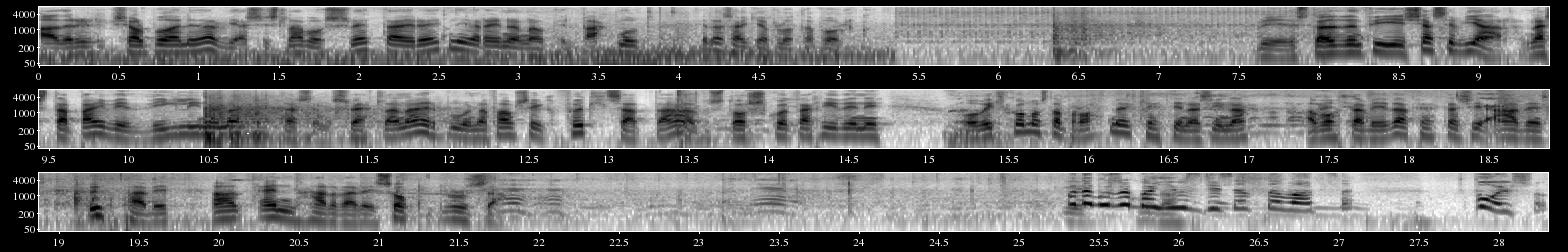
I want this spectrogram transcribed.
Aðrir sjálfbúðaliðar, Vjassislav og Sveta eru einnig að reyna að ná til Bakmút til að sækja flotta fólk. Við stöðum því í Sjassivjar, næsta bæ við Víglínuna, þar sem Svetlana er búin að fá sig fullsatta af stórskotarhýðinni og vil komast á brott með kettina sína að votta við að þetta sé aðeins upphafið að ennharðari sókn rúsa. Потому что боюсь здесь оставаться. В Польшу.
